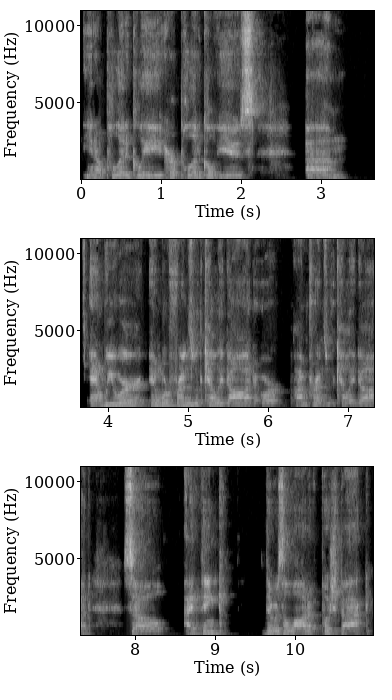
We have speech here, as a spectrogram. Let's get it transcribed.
you know, politically her political views. Um, and we were and we're friends with Kelly Dodd, or I'm friends with Kelly Dodd. So I think there was a lot of pushback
